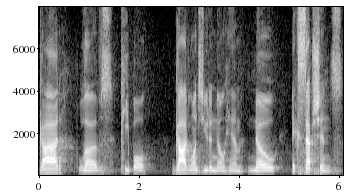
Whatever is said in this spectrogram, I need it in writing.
God loves people. God wants you to know him, no exceptions.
